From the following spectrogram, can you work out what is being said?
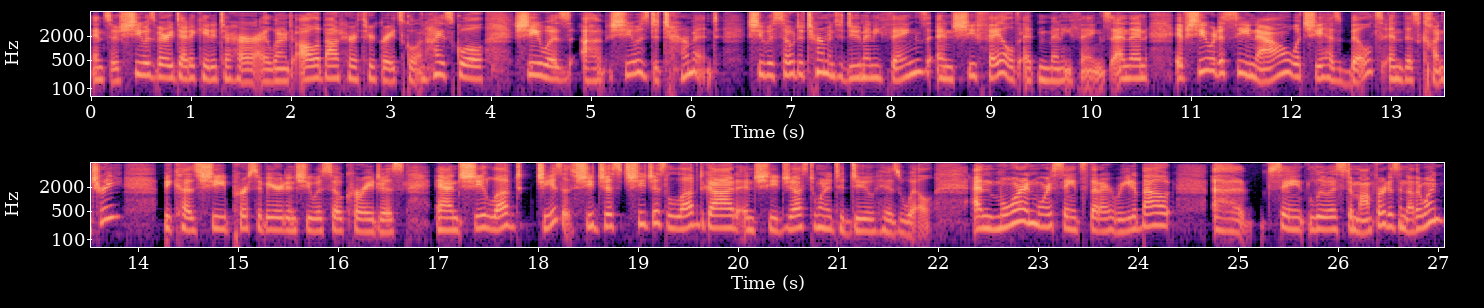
And so she was very dedicated to her. I learned all about her through grade school and high school. She was uh, she was determined. She was so determined to do many things, and she failed at many things. And then, if she were to see now what she has built in this country, because she persevered and she was so courageous, and she loved Jesus, she just she just loved God, and she just wanted to do His will. And more and more saints that I read about, uh, Saint Louis de Montfort is another one.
